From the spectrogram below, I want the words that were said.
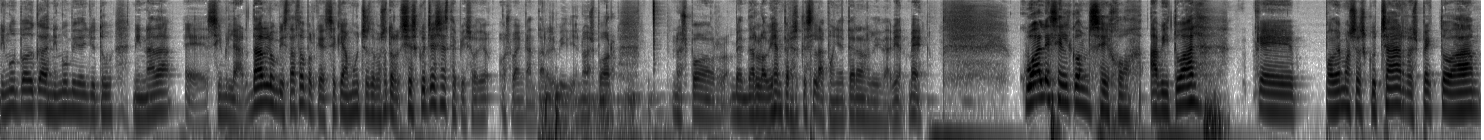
ningún podcast, ningún vídeo en YouTube, ni nada eh, similar. Darle un vistazo porque sé que a muchos de vosotros, si escucháis este episodio, os va a encantar el vídeo. No es por... No es por venderlo bien, pero es que es la puñetera realidad. Bien, ven. ¿Cuál es el consejo habitual que podemos escuchar respecto a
